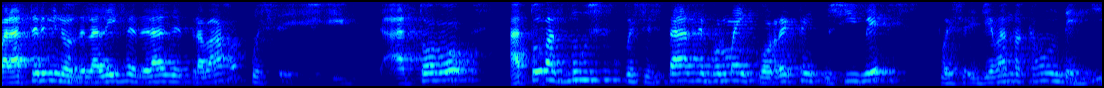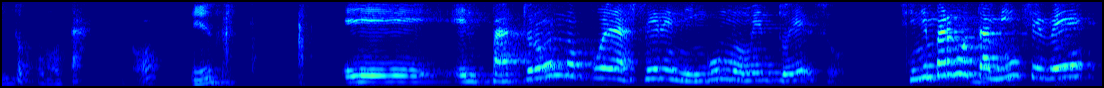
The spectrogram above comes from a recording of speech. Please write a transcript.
Para términos de la Ley Federal de Trabajo, pues eh, a todo, a todas luces, pues estás de forma incorrecta, inclusive, pues llevando a cabo un delito como tal, ¿no? Bien. Eh, el patrón no puede hacer en ningún momento eso. Sin embargo, también se ve,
